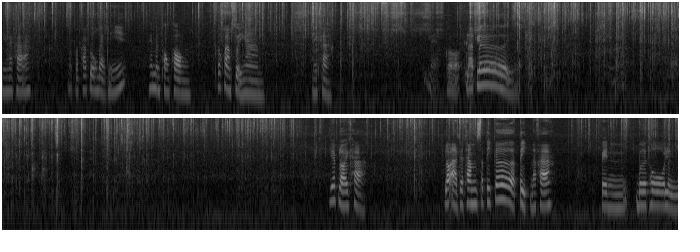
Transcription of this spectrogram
นี่นะคะ แล้วก็พับลงแบบนี้ ให้มันพองๆ เพื่อความสวยงาม นี่ค่ะ แล้วก็รัดเลย เรียบร้อยค่ะ เราอาจจะทำสติกเกอร์ติดนะคะ เป็นเบอร์โทรหรือ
